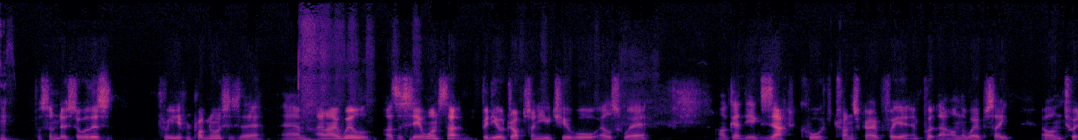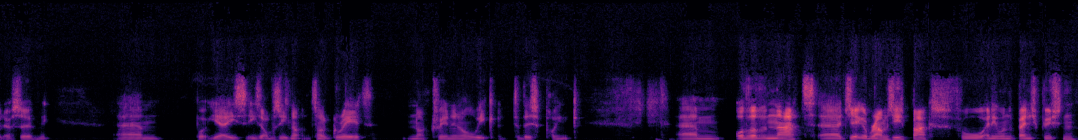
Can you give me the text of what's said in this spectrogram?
for Sunday. So there's three different prognoses there. Um, and I will, as I say, once that video drops on YouTube or elsewhere, I'll get the exact quote transcribed for you and put that on the website on Twitter certainly. Um, but yeah, he's he's obviously not it's not great, not training all week to this point. Um, other than that, uh, Jacob Ramsey's back for anyone's bench boosting.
